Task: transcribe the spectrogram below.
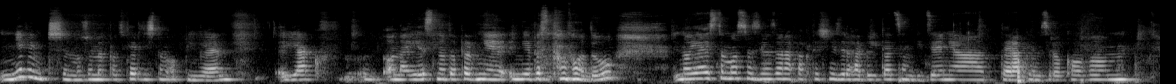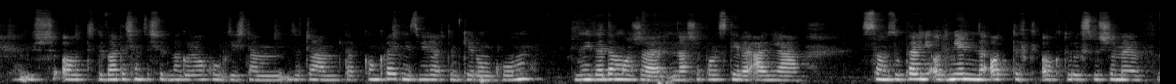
nie wiem, czy możemy potwierdzić tą opinię, jak ona jest, no to pewnie nie bez powodu. No ja jestem mocno związana faktycznie z rehabilitacją widzenia, terapią wzrokową. Już od 2007 roku gdzieś tam zaczęłam tak konkretnie zmierzać w tym kierunku. No i wiadomo, że nasze polskie realia są zupełnie odmienne od tych, o których słyszymy w,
